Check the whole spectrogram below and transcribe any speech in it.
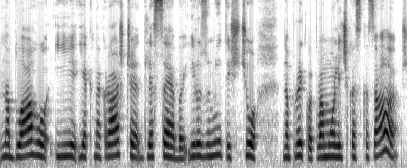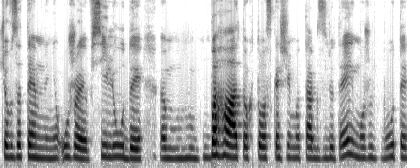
на благо і як на краще для себе, і розуміти, що, наприклад, вам Олічка сказала, що в затемненні уже всі люди, ем, багато хто, скажімо так, з людей можуть бути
